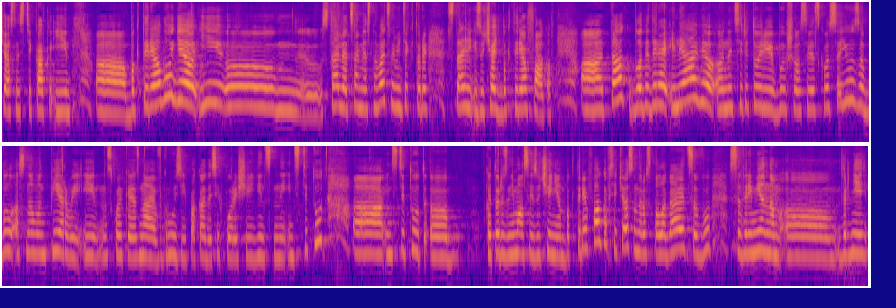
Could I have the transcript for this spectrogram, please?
частности, как и э, бактериология, и э, стали отцами-основателями те, которые стали изучать бактериофагов. А, так, благодаря Илиаве э, на территории бывшего Советского Союза был основан первый и, насколько я знаю, в Грузии пока до сих пор еще единственный институт, э, институт э, который занимался изучением бактериофагов, сейчас он располагается в современном, э, вернее,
